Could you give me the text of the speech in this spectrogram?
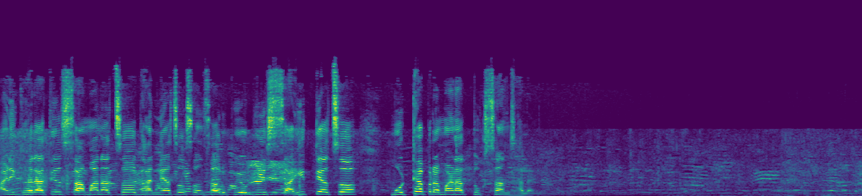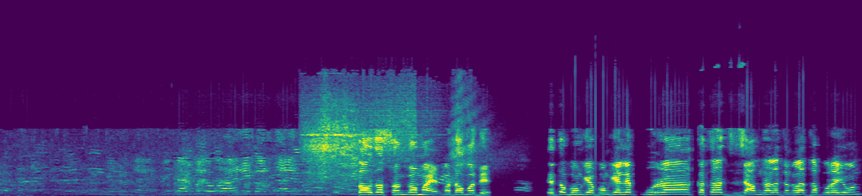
आणि घरातील सामानाचं धान्याचं संसार उपयोगी साहित्याचं मोठ्या प्रमाणात नुकसान झालंय. तलावाचा संगम आहे मधामध्ये. तिथं भोंगे भोंग्याला पुरा कचरा जाम झाला जंगलाचा पुरा येऊन.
